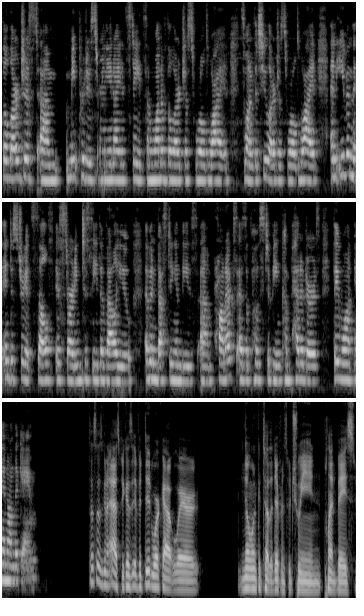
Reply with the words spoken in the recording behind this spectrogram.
the largest um, meat producer in the United States and one of the largest largest worldwide. It's one of the two largest worldwide. And even the industry itself is starting to see the value of investing in these um, products as opposed to being competitors. They want in on the game. That's what I was going to ask because if it did work out where no one could tell the difference between plant-based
